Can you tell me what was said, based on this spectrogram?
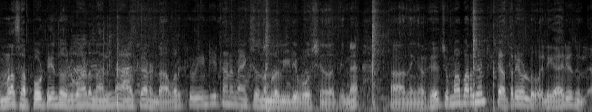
നമ്മളെ സപ്പോർട്ട് ചെയ്യുന്ന ഒരുപാട് നല്ല ആൾക്കാരുണ്ട്. അവർക്ക് വേണ്ടിയിട്ടാണ് മാക്സിമം നമ്മൾ വീഡിയോ പോസ്റ്റ് ചെയ്യുന്നത്. പിന്നെ നിങ്ങൾക്ക് ചുമ്മാ പറഞ്ഞോണ്ടിരിക്കുക. അത്രയേ ഉള്ളൂ. വലിയ കാര്യമൊന്നുമില്ല.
